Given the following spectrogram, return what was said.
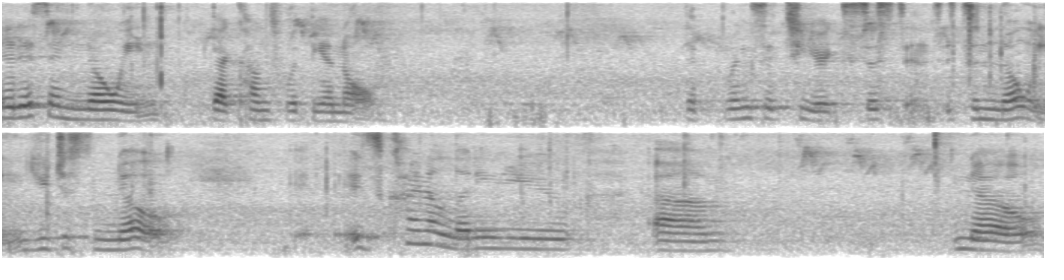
It is a knowing that comes with the anole that brings it to your existence. It's a knowing. You just know. It's kind of letting you um, know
